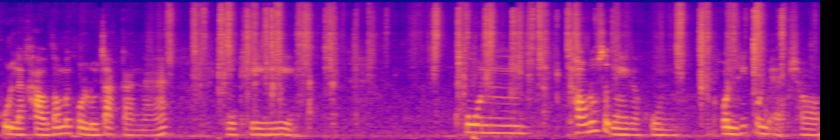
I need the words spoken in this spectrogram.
คุณและเขาต้องเป็นคนรู้จักกันนะ โอเค คุณเขารู้สึกไงกับคุณ คนที่คุณแอบชอบ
